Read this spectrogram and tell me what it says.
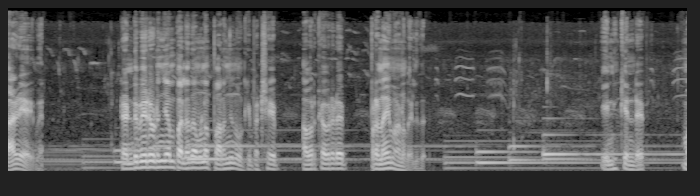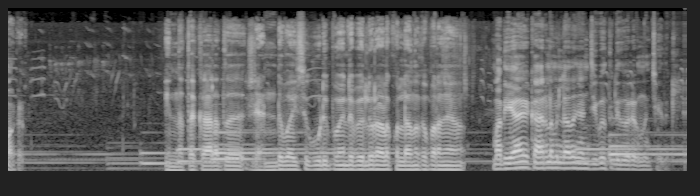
താഴെയായി ഇവൻ. രണ്ടുപേരോടും ഞാൻ പലതവണ പറഞ്ഞു നോക്കി പക്ഷേ അവർക്ക് അവരുടെ പ്രണയമാണ് വലുത്. എനിക്കെന്റെ മകൾ. ഇന്നത്തെ കാലത്ത് രണ്ട് വയസ്സ് കൂടി പോയതിന്റെ പേരിൽ ഒരാളെ കൊല്ലാന്നൊക്കെ പറഞ്ഞ മതിയായ കാരണമില്ലാതെ ഞാൻ ജീവിതത്തിൽ ഇതുവരെ ഒന്നും ചെയ്തിട്ടില്ല.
